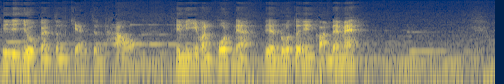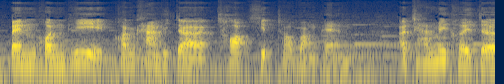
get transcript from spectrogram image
ที่จะอยู่กันจนแก่จนเฒ่า ทีนี้วันพุธเนี่ยเรียนรู้ตัวเองก่อนได้ไหมเป็นคนที่ค่อนข้างที่จะชอบคิดชอบวางแผน อาจารย์ไม่เคยเจอ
